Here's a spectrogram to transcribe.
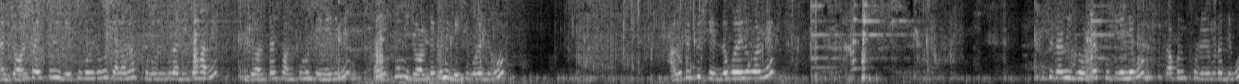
আর জলটা একটু বেশি করে দেবো, কেননা ফুলনগুলো দিতে হবে। জলটা সম্পূর্ণ টেনে নেবে। তাই একটু আমি জলটা একটু বেশি করে দেবো। আলুটা একটু সেদ্ধ করে নেব আগে। কিছুটা আমি ঝোলটা ফুটিয়ে নেব, তখন ফুলনগুলো দেবো।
